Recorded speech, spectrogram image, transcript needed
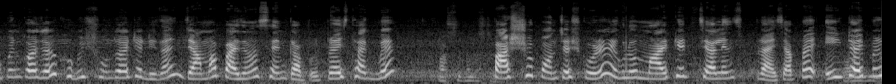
ওপেন করা যাবে খুবই সুন্দর একটা ডিজাইন জামা পায়জামা সেম কাপড় প্রাইস থাকবে পাঁচশো পঞ্চাশ করে এগুলো মার্কেট চ্যালেঞ্জ প্রাইস আপনার এই টাইপের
